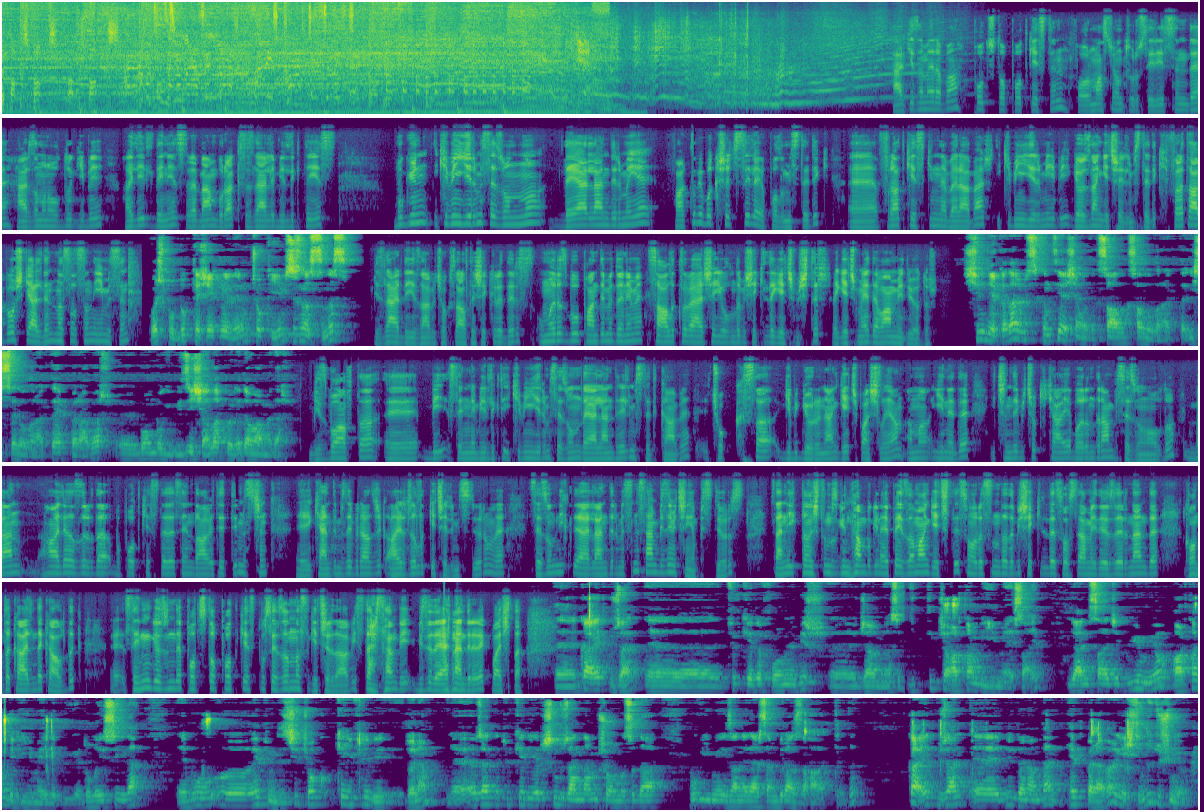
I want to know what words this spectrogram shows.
into box, box, box, box. And Hamilton's a massive mess, and he's crashed into the Herkese merhaba. Podstop Podcast'in formasyon turu serisinde her zaman olduğu gibi Halil, Deniz ve ben Burak sizlerle birlikteyiz. Bugün 2020 sezonunu değerlendirmeye farklı bir bakış açısıyla yapalım istedik. Ee, Fırat Keskin'le beraber 2020'yi bir gözden geçirelim istedik. Fırat abi hoş geldin. Nasılsın? İyi misin? Hoş bulduk. Teşekkür ederim. Çok iyiyim. Siz nasılsınız? Bizler deyiz abi. Çok sağ ol. Teşekkür ederiz. Umarız bu pandemi dönemi sağlıklı ve her şey yolunda bir şekilde geçmiştir ve geçmeye devam ediyordur. Şimdiye kadar bir sıkıntı yaşamadık. Sağlıksal olarak da, işsel olarak da hep beraber e, bomba gibiyiz. İnşallah böyle devam eder. Biz bu hafta e, bir seninle birlikte 2020 sezonunu değerlendirelim istedik abi. Çok kısa gibi görünen, geç başlayan ama yine de içinde birçok hikaye barındıran bir sezon oldu. Ben hali hazırda bu podcast'te de seni davet ettiğimiz için e, kendimize birazcık ayrıcalık geçelim istiyorum ve sezonun ilk değerlendirmesini sen bizim için yap istiyoruz. Seninle ilk tanıştığımız günden bugün epey zaman geçti. Sonrasında da bir şekilde sosyal medya üzerinden de kontak halinde kaldık. E, senin gözünde Podstop Podcast bu sezon nasıl geçirdi abi? İstersen bir bizi değerlendirerek başla. E, gayet güzel. E, Türkiye'de Formula 1 e, camiası gittikçe artan bir ivmeye sahip. Yani sadece büyümüyor, artan bir ivmeyle büyüyor. Dolayısıyla e, bu e, hepimiz için çok keyifli bir dönem. E, özellikle Türkiye'de yarışın düzenlenmiş olması da bu ivmeyi zannedersem biraz daha arttırdı. Gayet güzel e, bir dönemden hep beraber geçtiğimizi düşünüyorum.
